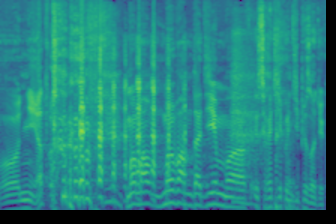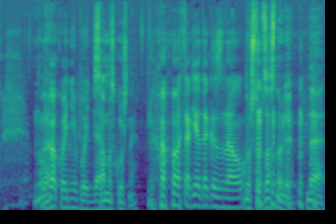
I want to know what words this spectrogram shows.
О, Нет. Мы вам- дадим, э, если хотите, какой-нибудь эпизодик. Ну, какой-нибудь, да. Самый скучный. Так я так и знал. Ну, чтобы заснули, да.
